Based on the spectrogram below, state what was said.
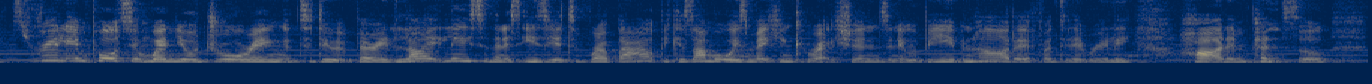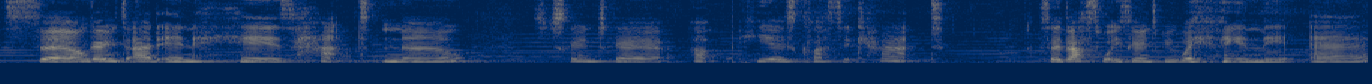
It's really important when you're drawing to do it very lightly so then it's easier to rub out because I'm always making corrections and it would be even harder if I did it really hard in pencil. So I'm going to add in his hat now. Just going to go up here, his classic hat. So that's what he's going to be waving in the air.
